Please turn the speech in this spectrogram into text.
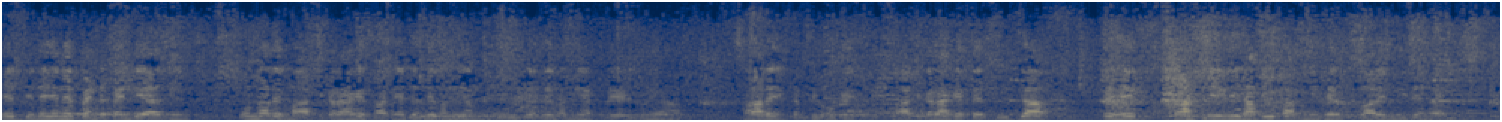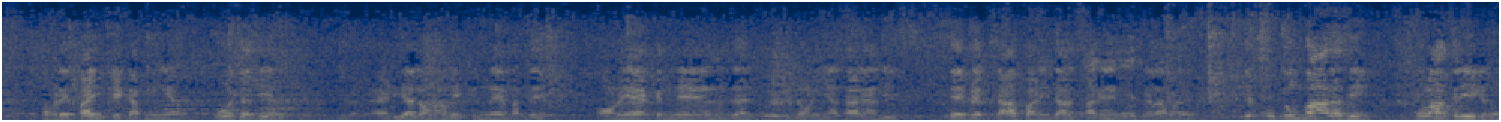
ਇਹ ਜਿੰਨੇ ਜਿੰਨੇ ਪਿੰਡ ਪੈਂਦੇ ਆ ਅਸੀਂ, ਉਹਨਾਂ ਦੇ ਮਾਰਚ ਕਰਾਂਗੇ ਸਾਰੀਆਂ ਜਥੇਬੰਦੀਆਂ ਮਜ਼ਦੂਰ ਜਥੇਬੰਦੀਆਂ ਟ੍ਰੇਡ ਯੂਨੀਅਨ ਸਾਰੇ ਇਕੱਠੇ ਹੋ ਕੇ ਮਾਰਚ ਕਰਾਂਗੇ ਤੇ ਦੂਜਾ ਇਹ 10 ਤਰੀਕ ਦੀ ਸਾਡੀ ਭਰਨੀ ਫਿਰ ਦੁਆਰੇ ਮੀਟਿੰਗ ਆਪਣੇ ਭਾਈ ਕੇ ਕਰਨੀ ਆ, ਉਹ ਚ ਅਸੀਂ ਆਈਡੀਆ ਲਾਉਣਾ ਵੀ ਕਿੰਨੇ ਬੰਦੇ ਆਉਣੇ ਆ, ਕਿੰਨੇ ਦਾ ਡਿਊਟੀ ਲਾਉਣੀ ਆ ਸਾਰਿਆਂ ਦੀ, ਤੇ ਫਿਰ ਚਾਹ ਪਾਣੀ ਦਾ ਸਾਰਿਆਂ ਨੂੰ ਕਰਾਵਾਂਗੇ ਤੇ ਤੋਂ ਬਾਅਦ ਅਸੀਂ 16 ਤਰੀਕ ਨੂੰ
